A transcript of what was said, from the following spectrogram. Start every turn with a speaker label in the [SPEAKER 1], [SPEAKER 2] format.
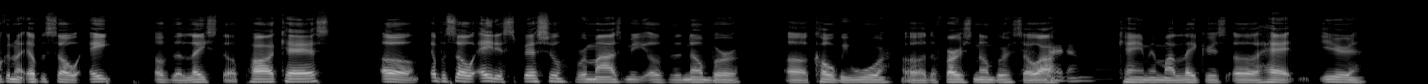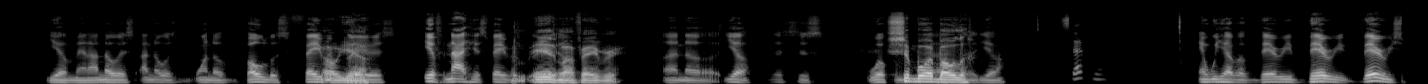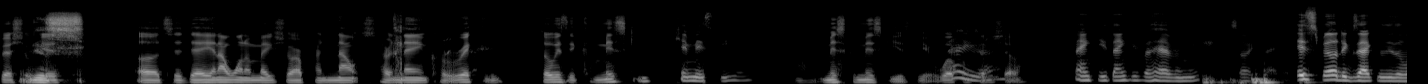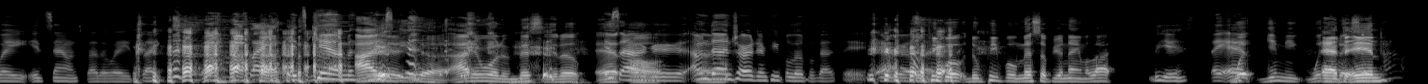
[SPEAKER 1] Welcome to episode eight of the Laced Up Podcast. Um, episode eight is special. Reminds me of the number uh Kobe wore, uh the first number. So I came in my Lakers uh hat gear. Yeah, man, I know it's I know it's one of Bowler's favorite
[SPEAKER 2] Oh, yeah.
[SPEAKER 1] players, if not his favorite.
[SPEAKER 2] It
[SPEAKER 1] player
[SPEAKER 2] is my favorite.
[SPEAKER 1] And uh, yeah, let's just welcome
[SPEAKER 2] It's your
[SPEAKER 1] you
[SPEAKER 2] boy
[SPEAKER 1] guys,
[SPEAKER 2] Bowler.
[SPEAKER 1] uh, yeah,
[SPEAKER 3] Steph here.
[SPEAKER 1] and we have a very, very, very special guest
[SPEAKER 2] Yes.
[SPEAKER 1] Uh today, and I want to make sure I pronounce her name correctly. So is it Comiskey?
[SPEAKER 4] Kaminsky.
[SPEAKER 1] Uh, Miss Comiskey is here. Welcome
[SPEAKER 4] you
[SPEAKER 1] to the show.
[SPEAKER 4] Thank you. Thank you for having me.
[SPEAKER 3] So excited.
[SPEAKER 4] It's spelled exactly the way it sounds, by the way. It's like, like it's Kim.
[SPEAKER 1] I didn't, yeah, I didn't want to mess it up.
[SPEAKER 4] It's
[SPEAKER 1] at
[SPEAKER 4] all
[SPEAKER 1] all.
[SPEAKER 4] good. I'm
[SPEAKER 1] Uh,
[SPEAKER 4] done charging people up about that. I
[SPEAKER 1] Do people do people mess up your name a lot?
[SPEAKER 4] yes, they add
[SPEAKER 1] What? Give me what
[SPEAKER 2] At the end,
[SPEAKER 3] I don't know.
